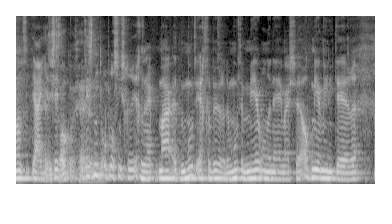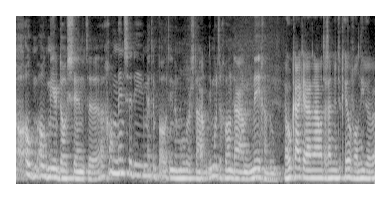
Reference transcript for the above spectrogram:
Want ja, het, is, hè. het is niet oplossingsgericht, Nee. maar het moet echt gebeuren. Er moeten meer ondernemers, eh, ook meer militairen, ook, ook meer docenten. eh, Gewoon mensen die met een poot in de modder staan. Die moeten gewoon daaraan mee gaan doen. Maar hoe kijk je daarnaar? Want er zijn natuurlijk heel veel nieuwe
